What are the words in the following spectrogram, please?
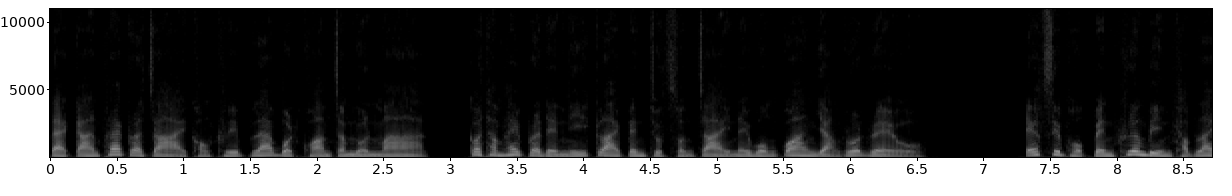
แต่การแพร่กระจายของคลิปและบทความจำนวนมาก ก็ทำให้ประเด็นนี้กลายเป็นจุดสนใจในวงกว้างอย่างรวดเร็ว F-16 เป็นเครื่องบินขับไล่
